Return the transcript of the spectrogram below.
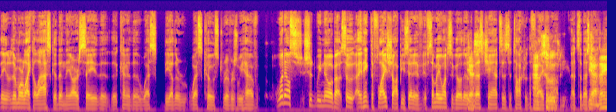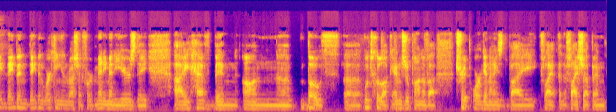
they they're more like Alaska than they are, say, the the kind of the west, the other west coast rivers we have what else should we know about? So I think the fly shop. You said if, if somebody wants to go there, yes. the best chance is to talk to the fly Absolutely. shop. That's the best. Yeah, chance. they they've been they've been working in Russia for many many years. They, I have been on uh, both uh, and Zhupanova trip organized by fly, uh, the fly shop, and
